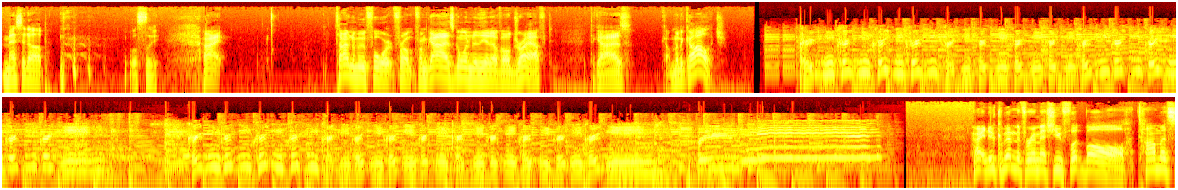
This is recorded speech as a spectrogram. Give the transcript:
mess it up. We'll see. All right. Time to move forward from from guys going to the NFL draft to guys coming to college. Creighton, Creighton, Creighton, Creighton, Creighton, Creighton, Creighton, Creighton, Creighton, Creighton, Creighton, Creighton, Creighton. Creighton, Creighton, Creighton, Creighton, Creighton, Creighton, Creighton, Creighton, Creighton, Creighton, Creighton, Creighton, Creighton. Creighton. All right, new commitment for MSU football. Thomas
